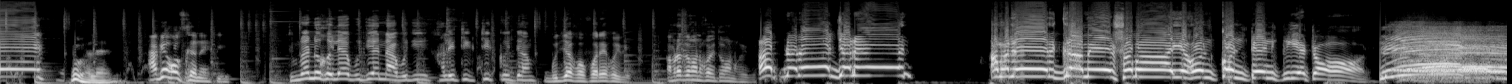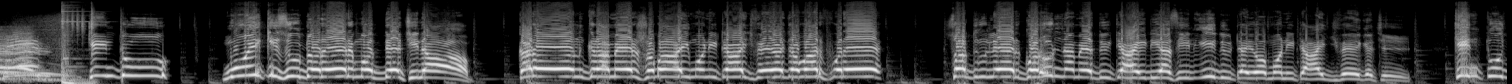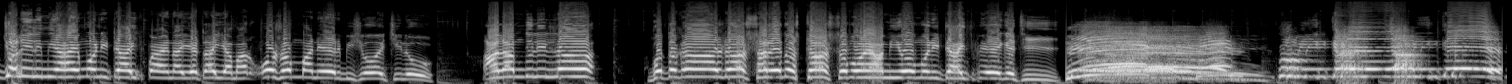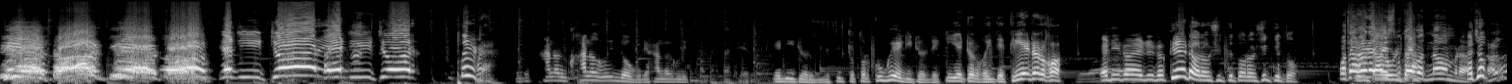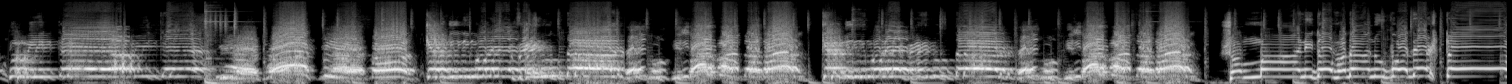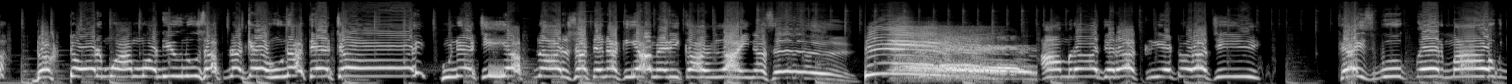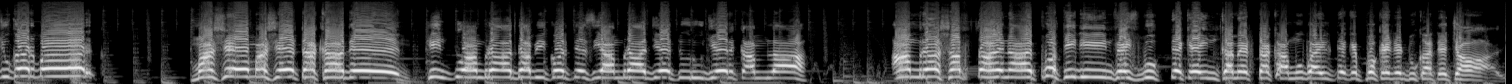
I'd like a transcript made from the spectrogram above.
আগে কস কেন কি? তোমরা নো কইলা বুঝিয়া না বুঝি খালি টিক টিক কইতাম বুঝিয়া খবরে কইবি। আমরা যখন কই তখন কইবি। আপনারা জানেন আমাদের গ্রামে সবাই এখন কন্টেন্ট ক্রিয়েটর কিন্তু মুই কিছু ডরের মধ্যে ছিলাম কারণ গ্রামের সবাই মনিটাইজ হয়ে যাওয়ার পরে সদরুলের গরুর নামে দুইটা আইডিয়া ছিল এই দুইটাইও মনিটাইজ হয়ে গেছে। কিন্তু জলিল মিয়ায় মনিটাইজ পায় না এটাই আমার অসম্মানের বিষয় ছিল। আলহামদুলিল্লাহ গতকাল রাত সাড়ে দশটার সময় আমিও মনিটাইজ পেয়ে গেছি। তুমি কে আমি কে এডিটর এডিটর খানার খানার গুলি দৌড়ে খানার গুলি। এডিটর গুলি তুই তো তোর কুগু এডিটর রে ক্রিয়েটর কইতে ক্রিয়েটর ক। এডিটর এডিটর ক্রিয়েটর অশিক্ষিত অশিক্ষিত। কথা উল্টা, ফেসবুকে বদনাম আমরা। তুমি কে আমি কে? কেউ যদি বলে ফেসবুক তার ফেসবুক কি তার বাপদাদার কেউ যদি বলে ফেসবুক তার ফেসবুক কি তার বাপদাদার সম্মানিত প্রধান উপদেষ্টা ডক্টর মোহাম্মদ ইউনুস আপনাকে হুনাতে চাই। শুনেছি আপনার সাথে নাকি আমেরিকার লাইন আছে। আমরা যারা ক্রিয়েটর আছি ফেসবুক এর মাউক জুগারবার্গ। মাসে মাসে টাকা দেন। কিন্তু আমরা দাবি করতেছি, আমরা যেহেতু রুজের কামলা, আমরা সপ্তাহে নয় প্রতিদিন ফেসবুক থেকে ইনকামের টাকা মোবাইল থেকে পকেটে ঢুকাতে চাই।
